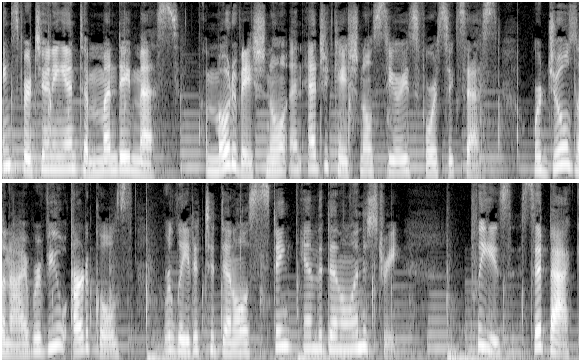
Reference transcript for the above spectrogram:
Thanks for tuning in to Monday Mess, a motivational and educational series for success, where Jules and I review articles related to dental assisting and the dental industry. Please sit back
